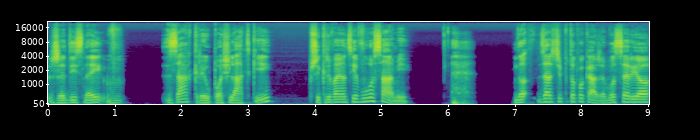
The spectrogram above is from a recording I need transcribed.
Że Disney w... zakrył pośladki, przykrywając je włosami. No, zaraz ci to pokażę, bo serio.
